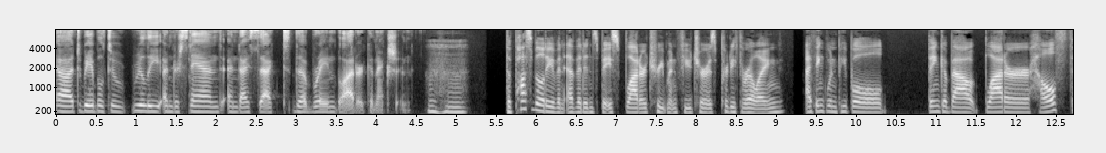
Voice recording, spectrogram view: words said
uh, to be able to really understand and dissect the brain bladder connection mm-hmm. the possibility of an evidence-based bladder treatment future is pretty thrilling i think when people think about bladder health,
